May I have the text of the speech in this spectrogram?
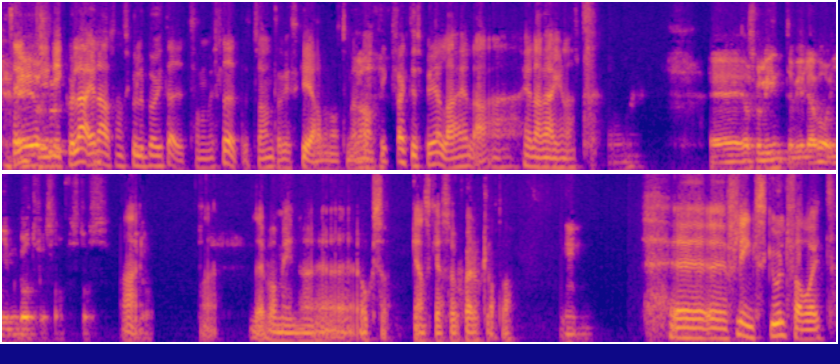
Tänkte ju skulle- Nikolaj där att han skulle byta ut honom i slutet så han inte riskerade något men Ja. han fick faktiskt spela hela, hela vägen ut. Eh, jag skulle inte vilja vara Jim Gottfridsson förstås. Nej. Det var min eh, också. Ganska så självklart va. Mm. Eh, Flinks guldfavorit.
